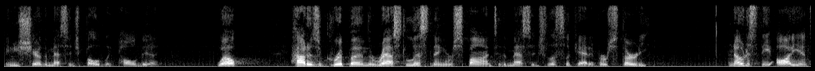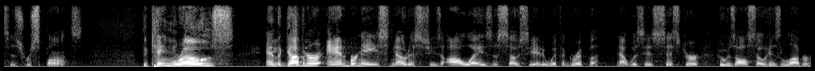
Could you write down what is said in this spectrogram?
and you share the message boldly. Paul did. Well, how does Agrippa and the rest listening respond to the message? Let's look at it, verse 30. Notice the audience's response. The king rose, and the governor and Bernice, notice she's always associated with Agrippa. That was his sister, who was also his lover.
